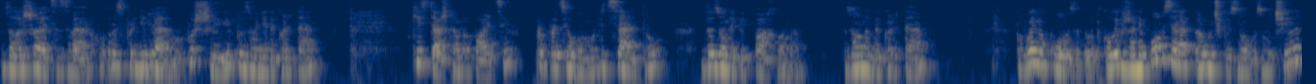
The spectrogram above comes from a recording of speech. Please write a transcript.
залишається зверху, розподіляємо по шиї, по зоні декольте кістяшками пальців пропрацьовуємо від центру до зони під пахвами, зону декольте. Повинно ковзати. От коли вже не ковзає, ручки знову змочили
